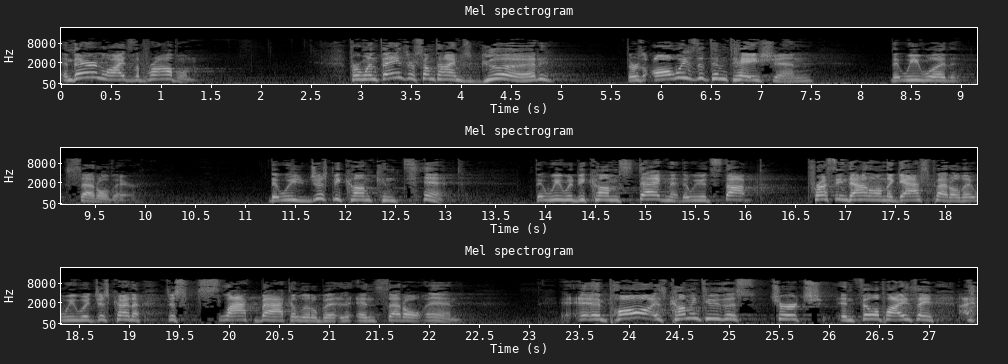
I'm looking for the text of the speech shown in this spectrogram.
And therein lies the problem. For when things are sometimes good, there's always the temptation that we would settle there. That we just become content. That we would become stagnant. That we would stop pressing down on the gas pedal. That we would just kind of just slack back a little bit and, and settle in. And Paul is coming to this church in Philippi and saying, I,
